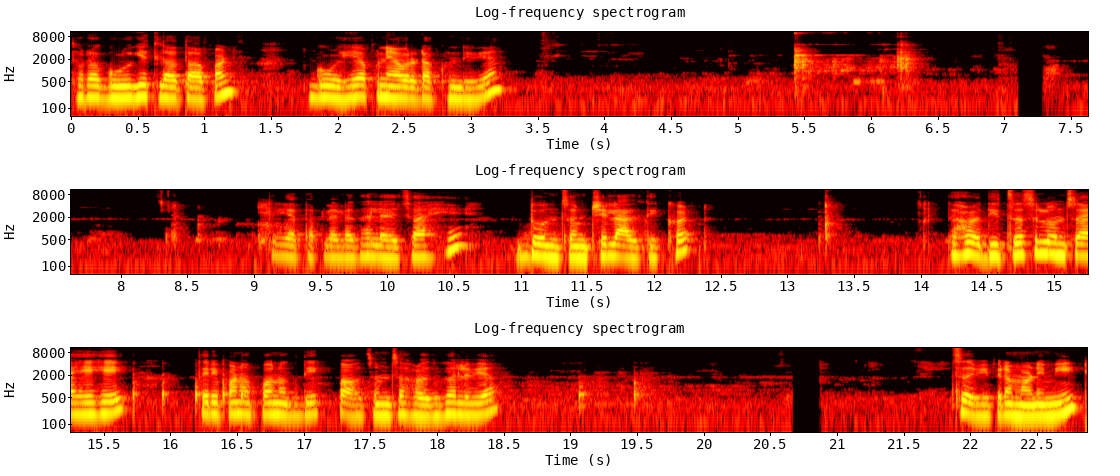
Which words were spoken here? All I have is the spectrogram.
थोडा गूळ घेतला होता आपण. गूळ हे आपण यावर टाकून देऊया. तर यात आपल्याला घालायचं आहे. दोन चमचे लाल तिखट. तर हळदीचंच लोणचं आहे हे. तरी पण आपण अगदी एक पाव चमचा हळद घालूया. चवीप्रमाणे मीठ.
